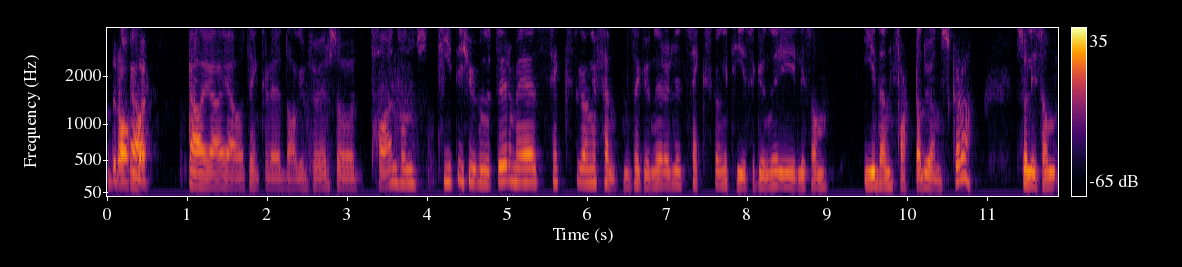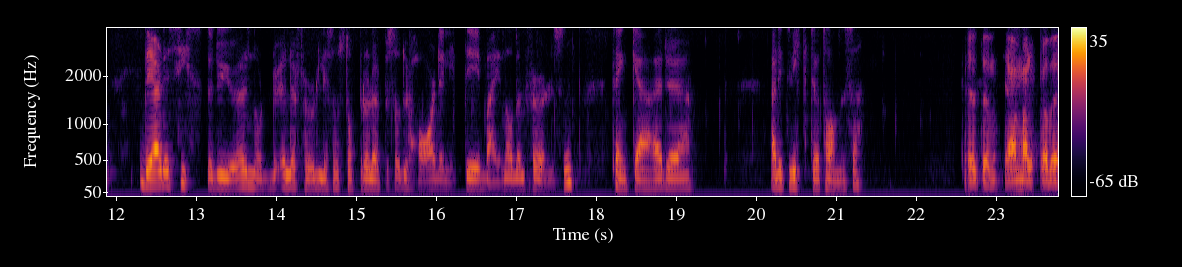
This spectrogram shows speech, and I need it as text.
dra Ja. seg. Ja, ja, jeg tenker det dagen før. Så ta en sånn 10-20 minutter med 6 ganger 15 sekunder, eller 6 ganger 10 sekunder i, liksom, i den farta du ønsker, da. Så liksom Det er det siste du gjør du, eller før du liksom stopper å løpe, så du har det litt i beina. Og den følelsen tenker jeg er, eh, er litt viktig å ta med seg. Helt enig. Jeg merka det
